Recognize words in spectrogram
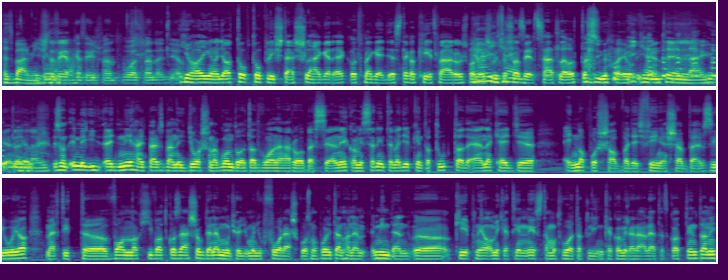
ez bármi is az érkezésben volt benne egy ilyen. Ja, igen, hogy a top-top listás slágerek ott megegyeztek a két városban, Ja, és biztos igen. azért szállt le ott az űrhajó. Igen, tényleg, Igen, tényleg. igen. Viszont én még így egy néhány percben így gyorsan a gondoltad volnáról beszélnék, ami szerintem egyébként a tudtad ennek egy egy naposabb vagy egy fényesebb verziója, mert itt vannak hivatkozások, de nem úgy, hogy mondjuk forrás kozmopolitán, hanem minden képnél, amiket én néztem, ott voltak linkek, amire rá lehetett kattintani,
